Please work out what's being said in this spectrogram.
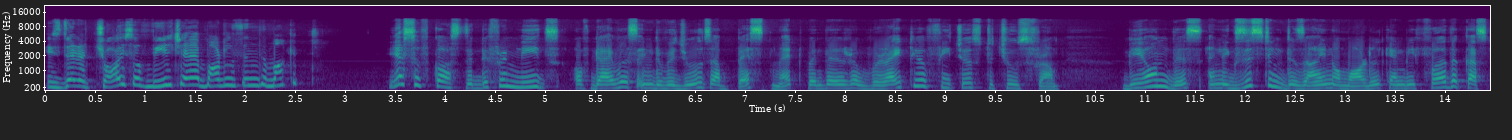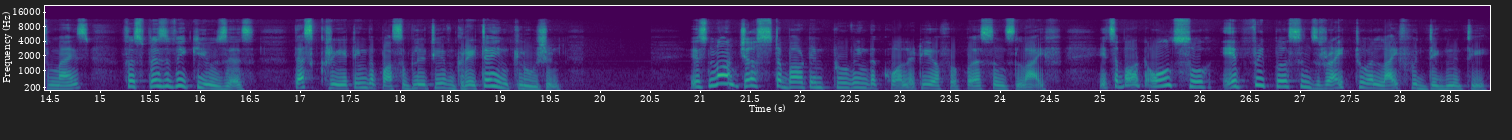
Is there a choice of wheelchair models in the market? Yes, of course, the different needs of diverse individuals are best met when there are a variety of features to choose from. Beyond this, an existing design or model can be further customized for specific users, thus creating the possibility of greater inclusion. It's not just about improving the quality of a person's life. It's about also every person's right to a life with dignity.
